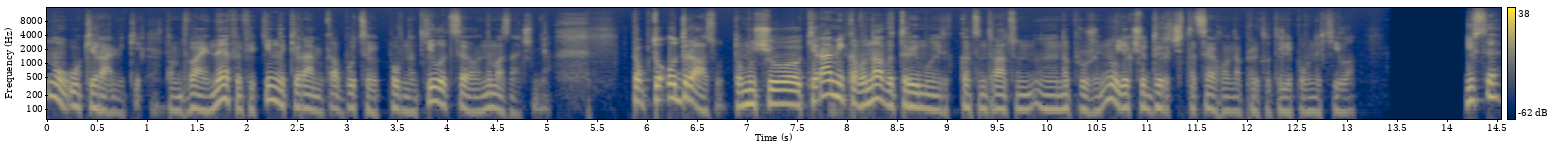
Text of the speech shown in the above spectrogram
Ну, у кераміки. Там 2НФ, ефективна кераміка, або це повне тіло цегли, нема значення. Тобто одразу, тому що кераміка вона витримує концентрацію е, напружень. Ну, якщо дирчата цегла, наприклад, або повнотіла. І все.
